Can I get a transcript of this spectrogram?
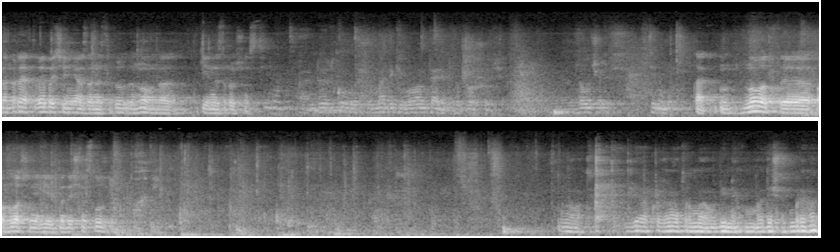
наперед вибачення за незру... ну, на такі незручності. Додатково, що медиків, волонтерів запрошують залучитись в ці. Так, ну от е, оголошення є від медичної служби. Ну, от, я координатор мобільних медичних бригад.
